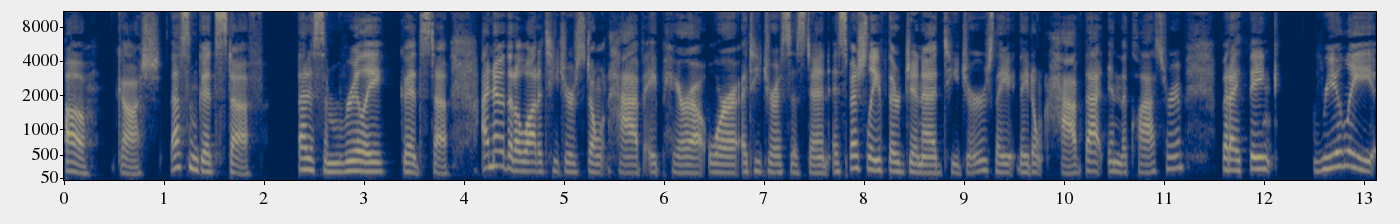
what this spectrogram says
Oh, gosh, that's some good stuff. That is some really good stuff. I know that a lot of teachers don't have a para or a teacher assistant, especially if they're gen ed teachers. They, they don't have that in the classroom. But I think really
